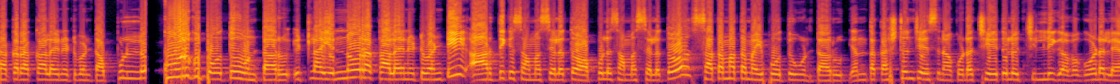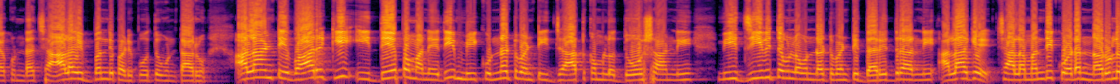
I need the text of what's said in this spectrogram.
రకరకాలైనటువంటి అప్పుల్లో కూరుకుపోతూ ఉంటారు. ఇట్లా ఎన్నో రకాలైనటువంటి ఆర్థిక సమస్యలతో అప్పుల సమస్యలతో సతమతమైపోతూ ఉంటారు. ఎంత కష్టం చేసినా కూడా చేతిలో చిల్లి గవ్వ కూడా లేకుండా చాలా ఇబ్బంది పడిపోతూ ఉంటారు. అలాంటి వారికి ఈ దీపం అనేది మీకున్నటువంటి జాతకంలో దోషాన్ని మీ జీవితంలో ఉన్నటువంటి దరిద్రాన్ని అలాగే చాలా మంది కూడా నరుల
